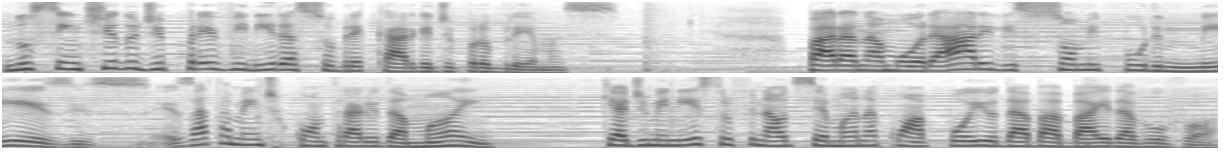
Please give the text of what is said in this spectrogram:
no sentido de prevenir a sobrecarga de problemas. Para namorar, ele some por meses, exatamente o contrário da mãe, que administra o final de semana com apoio da babá e da vovó.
